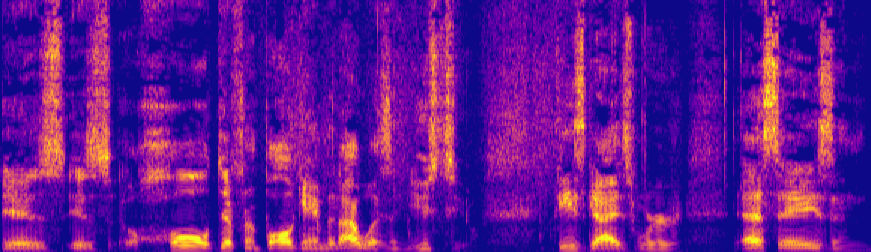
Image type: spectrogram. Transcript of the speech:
is is a whole different ball game that I wasn't used to these guys were essays and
